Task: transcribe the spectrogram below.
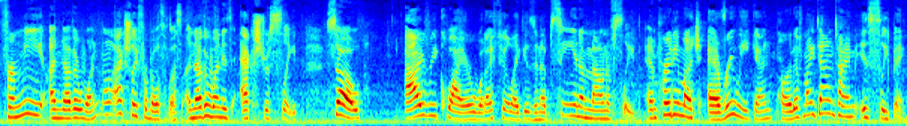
For me, another one, well, actually, for both of us, another one is extra sleep. So I require what I feel like is an obscene amount of sleep. And pretty much every weekend, part of my downtime is sleeping.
